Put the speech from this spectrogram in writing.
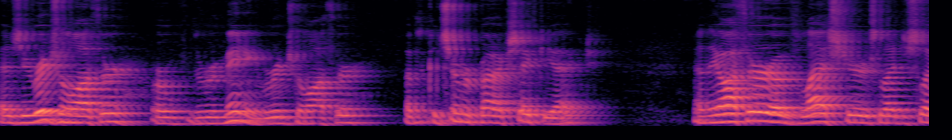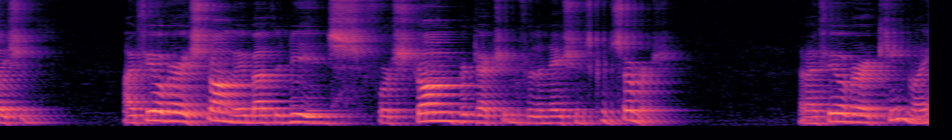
as the original author, or the remaining original author of the Consumer Product Safety Act, and the author of last year's legislation, I feel very strongly about the needs for strong protection for the nation's consumers. And I feel very keenly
